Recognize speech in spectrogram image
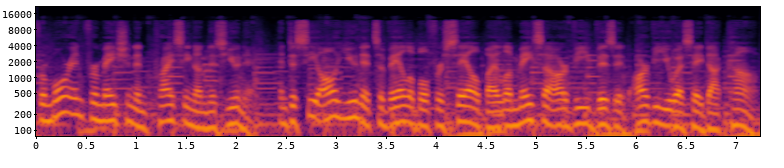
For more information and pricing on this unit, and to see all units available for sale by La Mesa RV visit RVUSA.com.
